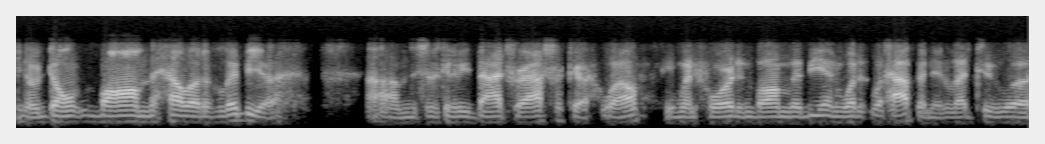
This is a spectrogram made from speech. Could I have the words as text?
you know, don't bomb the hell out of Libya. Um, this is going to be bad for Africa. Well, he went forward and bombed Libya, and what what happened? It led to uh,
